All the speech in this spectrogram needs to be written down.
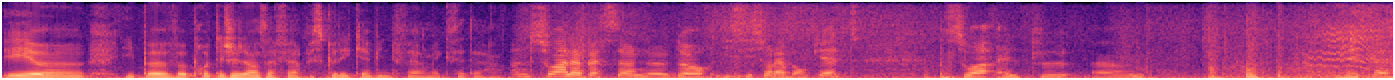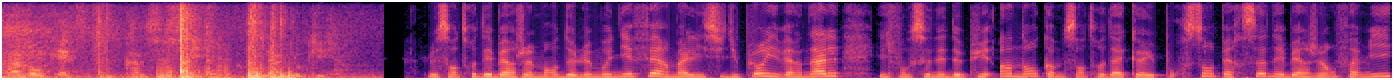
et euh, ils peuvent protéger leurs affaires puisque les cabines ferment, etc. Soit la personne dort ici sur la banquette, soit elle peut euh, défaire la banquette comme ceci et la bloquer. Le centre d'hébergement de Lemonnier ferme à l'issue du plan hivernal. Il fonctionnait depuis un an comme centre d'accueil pour 100 personnes hébergées en famille.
